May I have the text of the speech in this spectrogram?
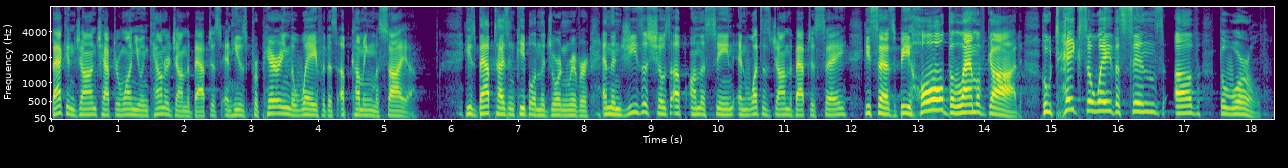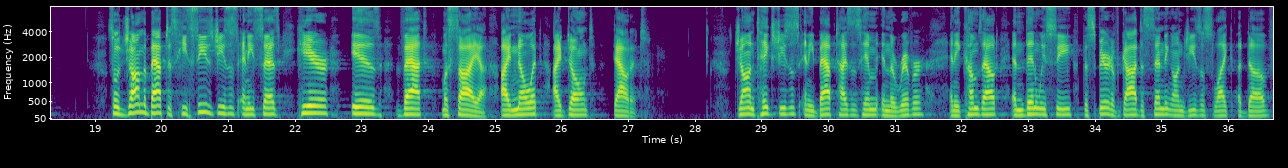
Back in John chapter 1, you encounter John the Baptist, and he is preparing the way for this upcoming Messiah. He's baptizing people in the Jordan River, and then Jesus shows up on the scene, and what does John the Baptist say? He says, Behold the Lamb of God who takes away the sins of the world. So, John the Baptist, he sees Jesus and he says, Here is that Messiah. I know it, I don't doubt it. John takes Jesus and he baptizes him in the river, and he comes out, and then we see the Spirit of God descending on Jesus like a dove.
